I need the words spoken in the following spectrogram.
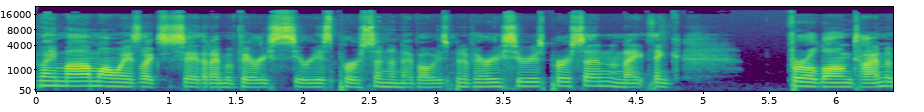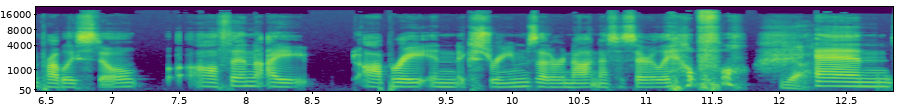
my mom always likes to say that I'm a very serious person, and I've always been a very serious person. And I think for a long time, and probably still often, I operate in extremes that are not necessarily helpful. Yeah, and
